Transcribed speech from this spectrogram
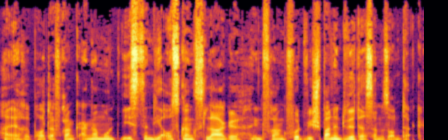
HR-Reporter Frank Angermund, wie ist denn die Ausgangslage in Frankfurt? Wie spannend wird das am Sonntag?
